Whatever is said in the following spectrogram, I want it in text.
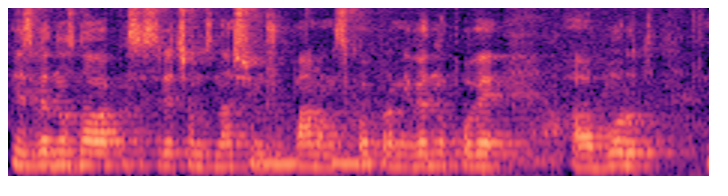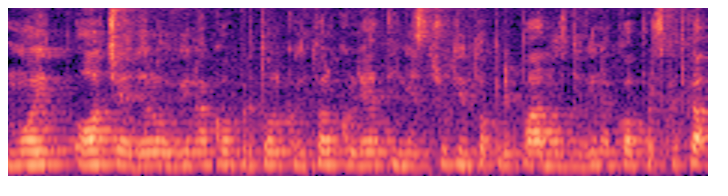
Jaz vedno znova, ko se srečam z našim županom iz Kopra, mi vedno pove, uh, Borut, moj oče je delal v Vina Koper toliko in toliko let in jaz čutim to pripadnost do Vina Koper. Skratka,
